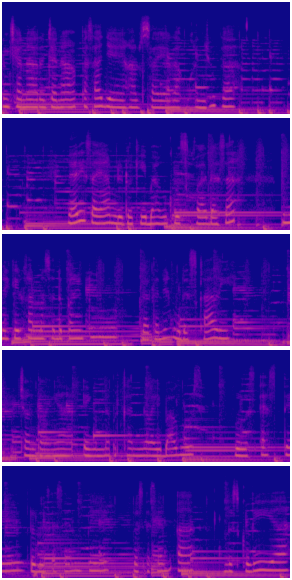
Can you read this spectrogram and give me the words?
rencana-rencana apa saja yang harus saya lakukan juga. Dari saya menduduki bangku sekolah dasar, memikirkan masa depan itu kelihatannya mudah sekali. Contohnya, ingin mendapatkan nilai bagus, lulus SD, lulus SMP, lulus SMA, lulus kuliah,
